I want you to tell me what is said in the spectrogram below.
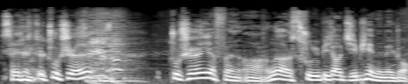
谁是这主持人？主持人也分啊，我属于比较极品的那种。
